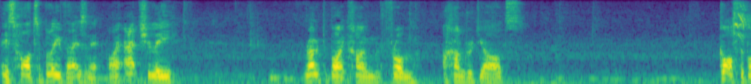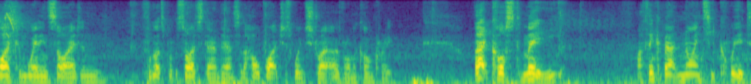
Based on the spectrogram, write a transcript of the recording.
it's hard to believe that, isn't it? I actually rode the bike home from 100 yards, got off the bike and went inside and forgot to put the side stand down, so the whole bike just went straight over on the concrete. That cost me, I think about 90 quid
